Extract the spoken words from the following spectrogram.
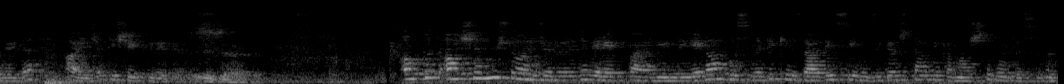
dolayı da ayrıca teşekkür ediyoruz. Rica ederim. Avukat Ayşe Müşte öncülüğünde ve rehberliğinde yerel basına bir kez daha desteğinizi göstermek amaçlı buradasınız.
